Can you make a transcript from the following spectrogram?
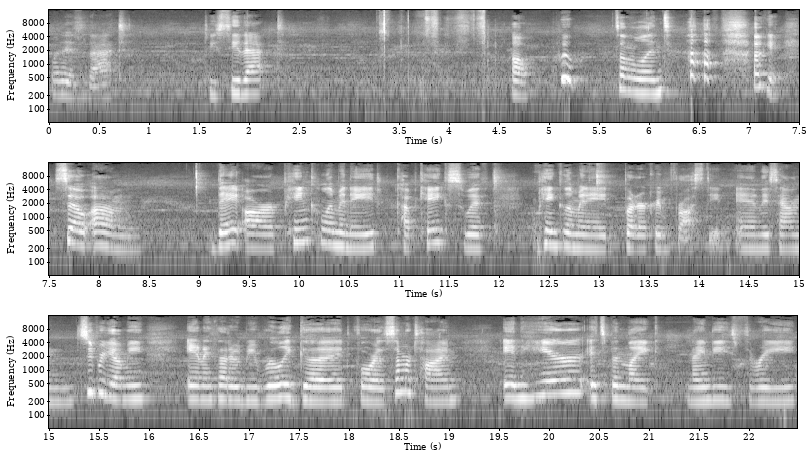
what is that? Do you see that? Oh, whew, it's on the lens. okay, so um, they are pink lemonade cupcakes with pink lemonade buttercream frosting and they sound super yummy and I thought it would be really good for the summertime. In here it's been like 93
